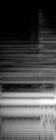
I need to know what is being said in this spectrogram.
you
